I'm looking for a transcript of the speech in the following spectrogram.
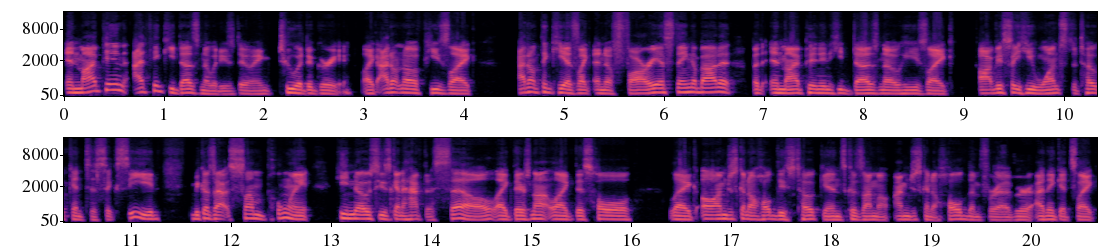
in my opinion, I think he does know what he's doing to a degree. Like, I don't know if he's like, I don't think he has like a nefarious thing about it, but in my opinion, he does know he's like, obviously, he wants the token to succeed because at some point he knows he's going to have to sell. Like, there's not like this whole like, oh, I'm just going to hold these tokens because I'm a, I'm just going to hold them forever. I think it's like,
